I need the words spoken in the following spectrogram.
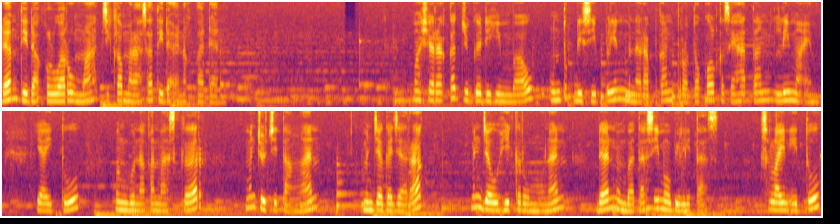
dan tidak keluar rumah jika merasa tidak enak badan. Masyarakat juga dihimbau untuk disiplin menerapkan protokol kesehatan 5M, yaitu menggunakan masker, mencuci tangan, menjaga jarak, menjauhi kerumunan, dan membatasi mobilitas. Selain itu,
